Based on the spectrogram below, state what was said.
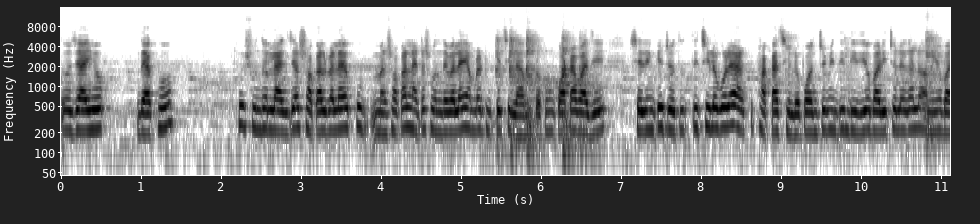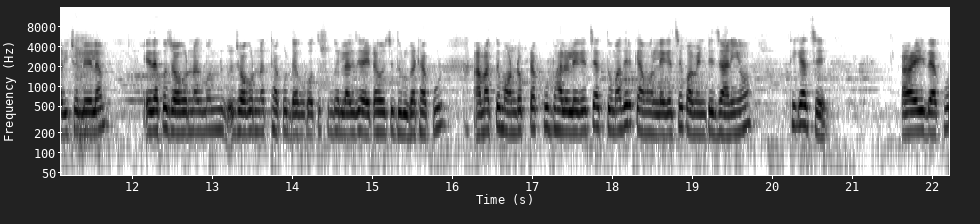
তো যাই হোক, দেখো খুব সুন্দর লাগছে। আর সকালবেলায় খুব মানে সকাল না এটা সন্ধেবেলায় আমরা ঢুকেছিলাম। তখন কটা বাজে? সেদিনকে চতুর্থী ছিল বলে আর কি ফাঁকা ছিল। পঞ্চমীর দিন দিদিও বাড়ি চলে গেল, আমিও বাড়ি চলে এলাম। এ দেখো জগন্নাথ মন্দির, জগন্নাথ ঠাকুর দেখো কত সুন্দর লাগছে। আর এটা হচ্ছে দুর্গা ঠাকুর। আমার তো মণ্ডপটা খুব ভালো লেগেছে। আর তোমাদের কেমন লেগেছে কমেন্টে জানিও, ঠিক আছে? আর এই দেখো,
